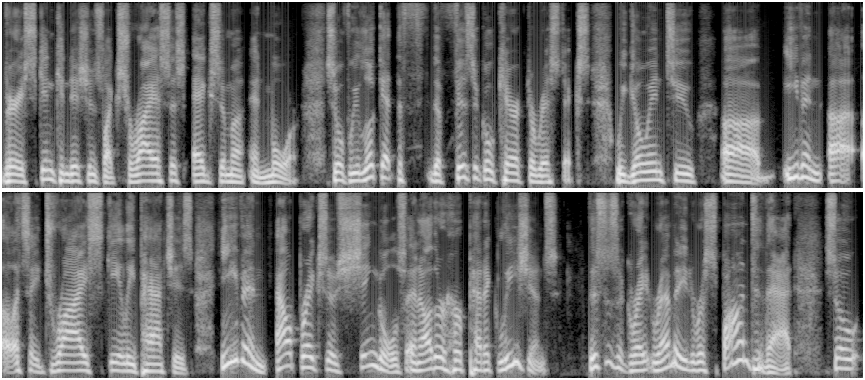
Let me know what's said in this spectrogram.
various skin conditions like psoriasis, eczema, and more. So if we look at the, the physical characteristics, we go into uh, even, uh, let's say, dry, scaly patches, even outbreaks of shingles and other herpetic lesions. This is a great remedy to respond to that. So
